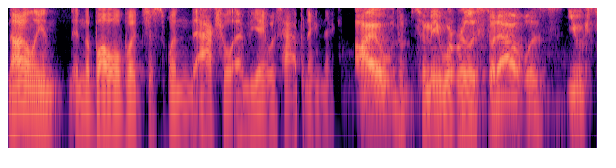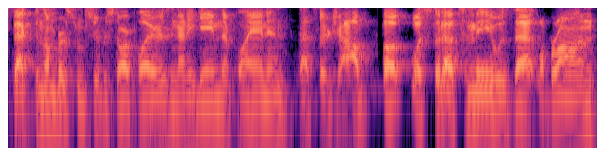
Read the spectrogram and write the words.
not only in, in, the bubble but just when the actual NBA was happening. Nick, I to me what really stood out was you expect the numbers from superstar players in any game they're playing in. That's their job. But what stood out to me was that LeBron,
